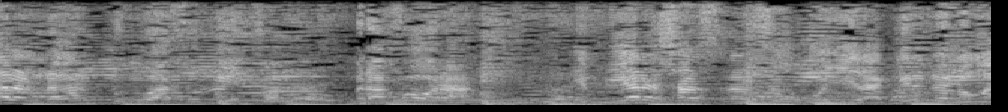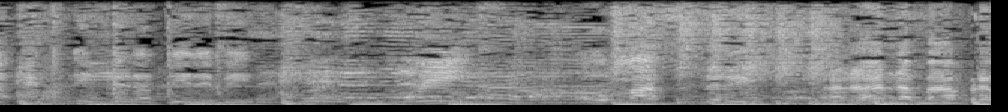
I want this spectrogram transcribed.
ala nana n tugu a sɔrɔ in fana bɛna fɔ o la et puis yala chance na sɔn o yira kiri na nɔ ma être fɛn na te bɛ oui au mas de a nana na ba après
